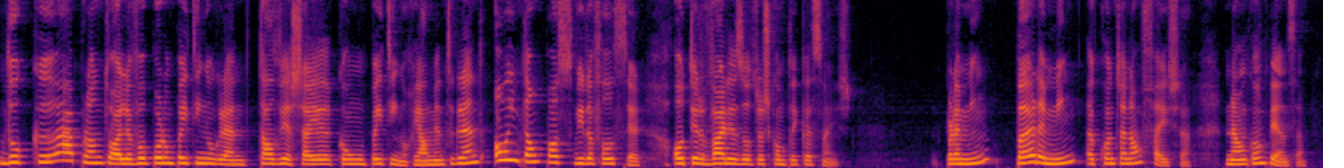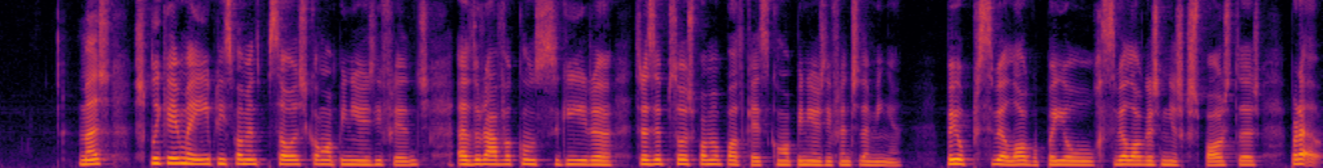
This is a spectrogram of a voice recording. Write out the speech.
do que, ah, pronto, olha, vou pôr um peitinho grande, talvez saia com um peitinho realmente grande, ou então posso vir a falecer, ou ter várias outras complicações. Para mim, para mim, a conta não fecha, não compensa. Mas expliquei-me aí, principalmente pessoas com opiniões diferentes. Adorava conseguir uh, trazer pessoas para o meu podcast com opiniões diferentes da minha. Para eu perceber logo, para eu receber logo as minhas respostas, para,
